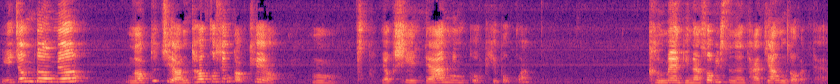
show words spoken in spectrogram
이 정도면 나쁘지 않다고 생각해요. 음, 역시 대한민국 피부과. 금액이나 서비스는 다 지양인 것 같아요.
